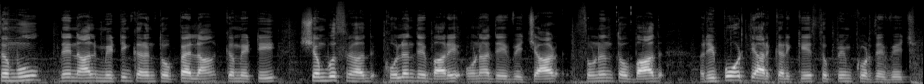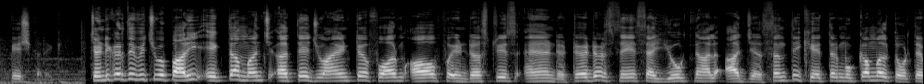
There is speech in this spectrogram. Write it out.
ਸਮੂਹ ਦੇ ਨਾਲ ਮੀਟਿੰਗ ਕਰਨ ਤੋਂ ਪਹਿਲਾਂ ਕਮੇਟੀ ਸ਼ੰਭੂ ਸਰਹੱਦ ਖੋਲ੍ਹਣ ਦੇ ਬਾਰੇ ਉਹਨਾਂ ਦੇ ਵਿਚਾਰ ਸੁਣਨ ਤੋਂ ਬਾਅਦ ਰਿਪੋਰਟ ਤਿਆਰ ਕਰਕੇ ਸੁਪਰੀਮ ਕੋਰਟ ਦੇ ਵਿੱਚ ਪੇਸ਼ ਕਰੇਗੀ। ਚੰਡੀਗੜ੍ਹ ਦੇ ਵਿੱਚ ਵਪਾਰੀ, ਏਕਤਾ ਮੰਚ ਅਤੇ joint forum of industries and traders ਦੇ ਸਹਿਯੋਗ ਨਾਲ ਅੱਜ ਸੰਤੀ ਖੇਤਰ ਮੁਕੰਮਲ ਤੌਰ ਤੇ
